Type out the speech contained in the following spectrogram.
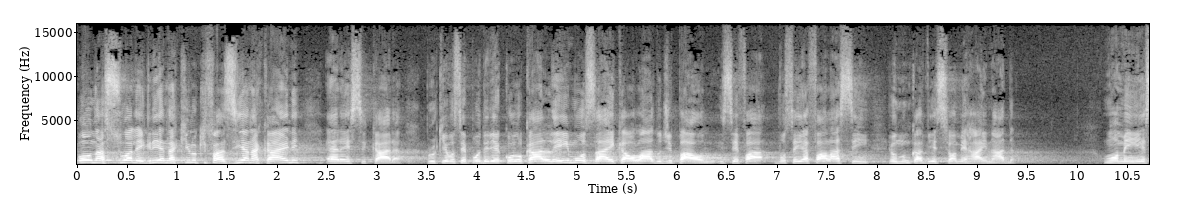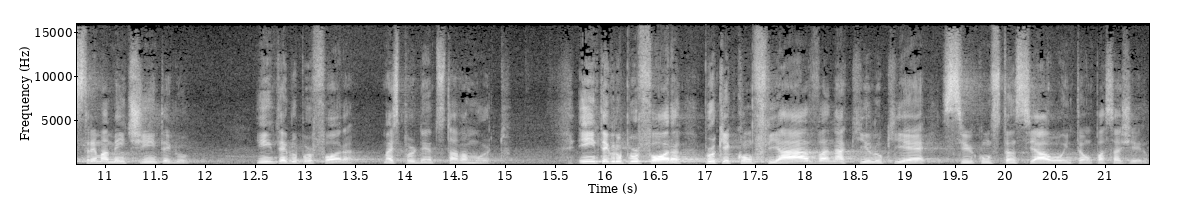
ou na sua alegria, naquilo que fazia na carne, era esse cara. Porque você poderia colocar a lei mosaica ao lado de Paulo, e você ia falar assim: Eu nunca vi esse homem errar em nada. Um homem extremamente íntegro, íntegro por fora, mas por dentro estava morto. Íntegro por fora, porque confiava naquilo que é circunstancial ou então passageiro.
